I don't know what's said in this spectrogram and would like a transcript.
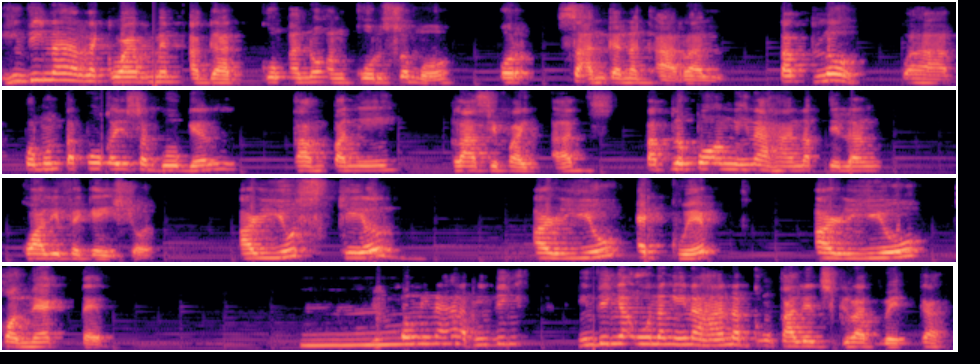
hindi na requirement agad kung ano ang kurso mo or saan ka nag-aral. Tatlo, uh, pumunta po kayo sa Google, company, classified ads. Tatlo po ang hinahanap nilang qualification. Are you skilled? Are you equipped? Are you connected? Mm. Yun ang hinahanap. Hindi, hindi nga unang hinahanap kung college graduate ka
